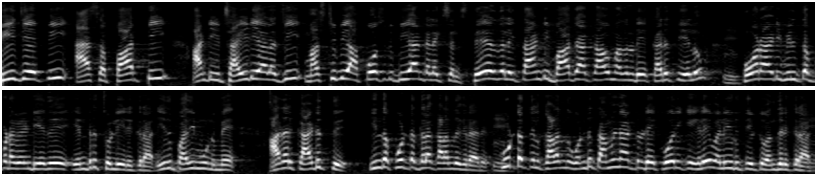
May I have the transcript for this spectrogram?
BJP as a party and its ideology must be opposed beyond elections தேர்தலை தாண்டி பாஜகவும் அதனுடைய கருத்தியலும் போராடி வீழ்த்தப்பட வேண்டியது என்று சொல்லியிருக்கிறார். இது பதிமூணு மே அதற்கு அடுத்து இந்த கூட்டத்தில் கலந்துகிறார். கூட்டத்தில் கலந்து கொண்டு தமிழ்நாட்டுடைய கோரிக்கைகளை வலியுறுத்திட்டு வந்திருக்கிறார்.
